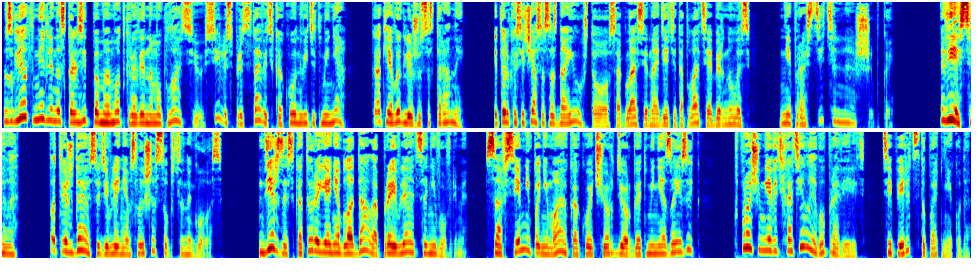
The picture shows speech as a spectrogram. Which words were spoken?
Взгляд медленно скользит по моему откровенному платью, силюсь представить, какой он видит меня, как я выгляжу со стороны. И только сейчас осознаю, что согласие надеть это платье обернулось непростительной ошибкой. «Весело!» — подтверждаю с удивлением, слыша собственный голос. Дерзость, которой я не обладала, проявляется не вовремя. Совсем не понимаю, какой черт дергает меня за язык. Впрочем, я ведь хотела его проверить. Теперь отступать некуда.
